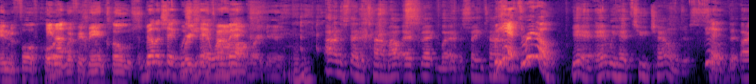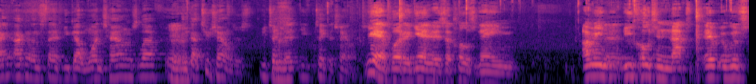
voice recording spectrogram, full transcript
in the fourth quarter I- with it being close, Belichick wish he had one back. right there. Mm-hmm. I understand the timeout aspect, but at the same time, We had three though. yeah, and we had two challenges. So Yeah. that, I, can- I can understand if you got one challenge left. You mm-hmm. got two challenges. You take mm-hmm. that. You take the challenge. Yeah, but again, it's a close game. I mean, Yeah. you coaching not. To, it, it was.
